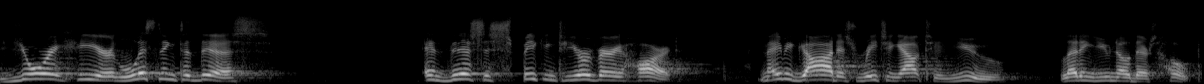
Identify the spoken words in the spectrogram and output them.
you're here listening to this, and this is speaking to your very heart, maybe God is reaching out to you, letting you know there's hope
